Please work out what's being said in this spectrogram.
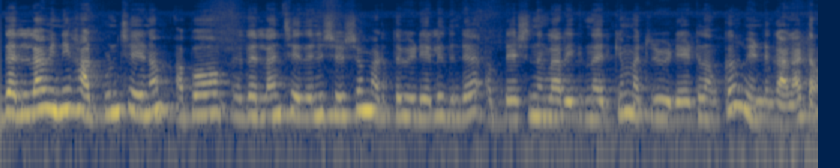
ഇതെല്ലാം ഇനി ഹാർഡ് ചെയ്യണം. അപ്പോൾ ഇതെല്ലാം ചെയ്തതിന് ശേഷം അടുത്ത വീഡിയോയിൽ ഇതിന്റെ അപ്ഡേഷൻ നിങ്ങൾ അറിയിക്കുന്നതായിരിക്കും. മറ്റൊരു വീഡിയോ ആയിട്ട് നമുക്ക് വീണ്ടും കാണാം കേട്ടോ.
